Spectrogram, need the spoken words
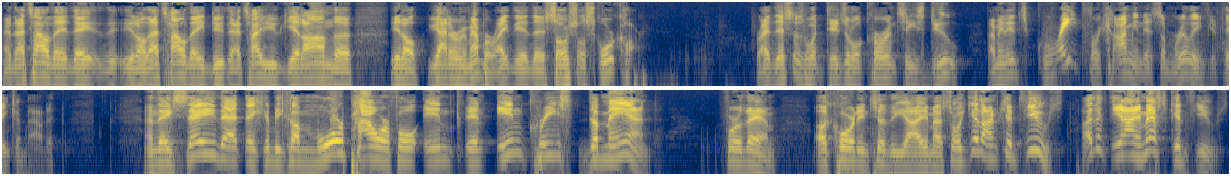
Right? That's how they, they, you know, that's how they do. That's how you get on the, you know, you got to remember, right? The, the social scorecard, right? This is what digital currencies do. I mean, it's great for communism, really, if you think about it. And they say that they can become more powerful in, in increased demand for them, according to the IMF. So again, I'm confused. I think the IMF's confused.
